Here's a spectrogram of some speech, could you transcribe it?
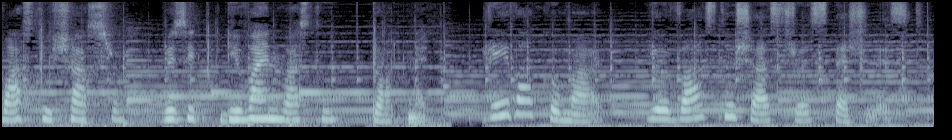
Vastu Shastra. Visit divinevastu.net. Reva Kumar, your Vastu Shastra specialist.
